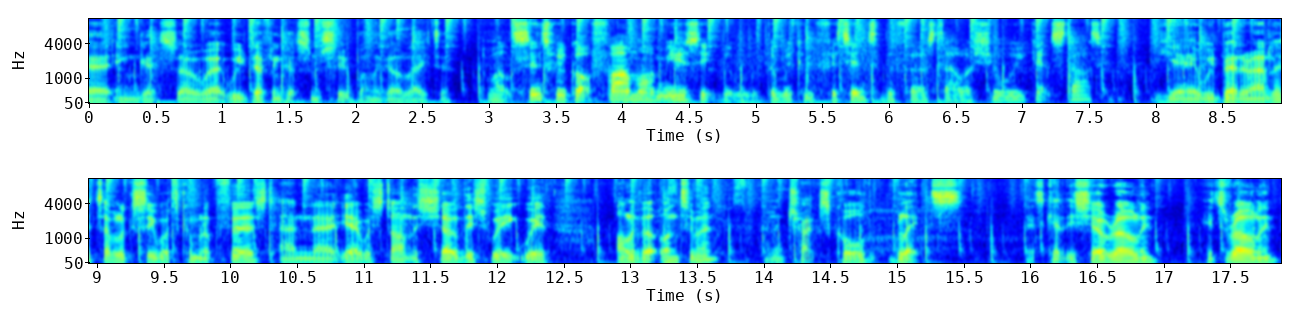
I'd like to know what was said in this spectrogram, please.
uh, Inga. So uh, we've definitely got some soup on the go later. Well, since we've got far more music that w- than we can fit into the first hour, shall we get started? Yeah, we better add. Let's have a look, see what's coming up first. And uh, yeah, we're starting the show this week with Oliver Huntemann, and the track's called Blitz. Let's get this show rolling. It's rolling.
